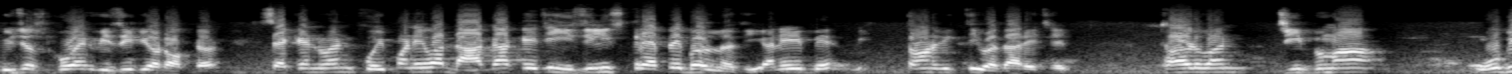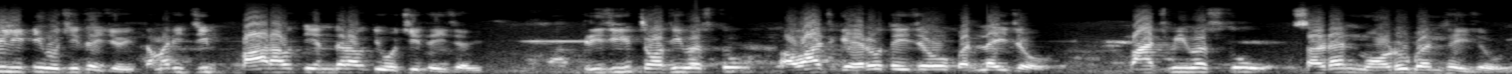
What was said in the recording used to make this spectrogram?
you just go and visit your doctor second one કોઈ પણ એવા ડાઘા કે જે ઇઝીલી સ્ક્રેપેબલ નથી અને એ બે, ત્રણ વીકથી વધારે છે. થર્ડ વન જીભમાં મોબિલિટી ઓછી થઈ જવી. તમારી જીભ બહાર આવતી, અંદર આવતી ઓછી થઈ જવી. ત્રીજી, ચોથી વસ્તુ, અવાજ ઘેરો થઈ જવો, બદલાઈ જવો. પાંચમી વસ્તુ સડન મોઢું બંધ થઈ જવું.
